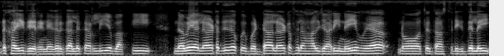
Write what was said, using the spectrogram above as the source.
ਦਿਖਾਈ ਦੇ ਰਹੇ ਨੇ। ਅਗਰ ਗੱਲ ਕਰ ਲਈਏ ਬਾਕੀ ਨਵੇਂ ਅਲਰਟ ਦੀ ਤਾਂ ਕੋਈ ਵੱਡਾ ਅਲਰਟ ਫਿਲਹਾਲ ਜਾਰੀ ਨਹੀਂ ਹੋਇਆ 9 ਅਤੇ 10 ਤਰੀਕ ਦੇ ਲਈ।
